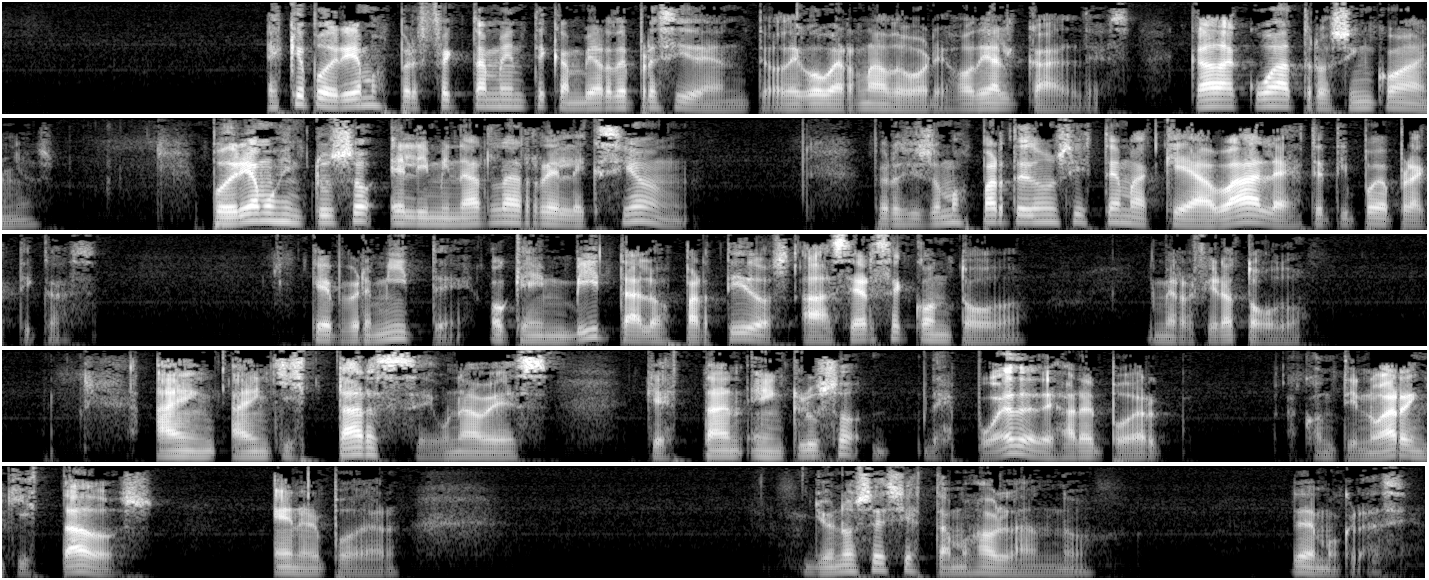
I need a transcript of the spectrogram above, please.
Es que podríamos perfectamente cambiar de presidente o de gobernadores o de alcaldes cada cuatro o cinco años. Podríamos incluso eliminar la reelección. Pero si somos parte de un sistema que avala este tipo de prácticas, que permite o que invita a los partidos a hacerse con todo, y me refiero a todo, a, enquistarse una vez que están, e incluso después de dejar el poder, a continuar enquistados en el poder, yo no sé si estamos hablando de democracia.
